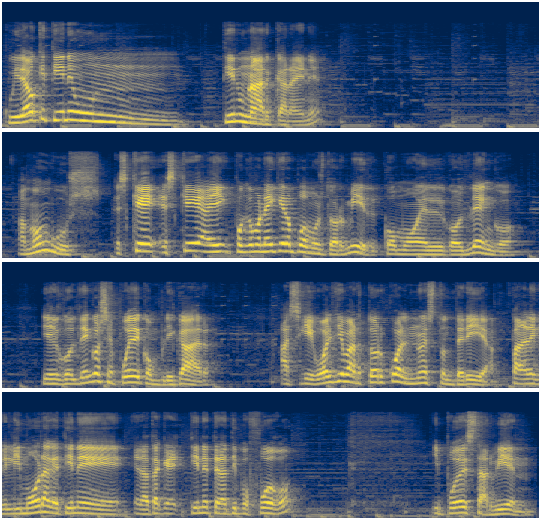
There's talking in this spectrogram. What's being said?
Cuidado que tiene un... Tiene un Arcanine, ¿eh? Among Us. Es que, es que hay Pokémon ahí que no podemos dormir, como el Goldengo. Y el Goldengo se puede complicar. Así que igual llevar Torqual no es tontería. Para el Glimora que tiene el ataque, tiene tipo fuego. Y puede estar bien.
